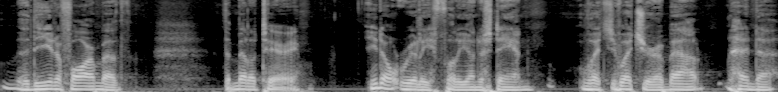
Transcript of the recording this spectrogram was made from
the uniform of the military, you don't really fully understand what you, what you're about, and uh,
